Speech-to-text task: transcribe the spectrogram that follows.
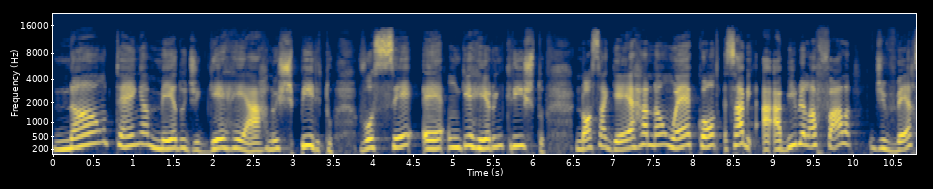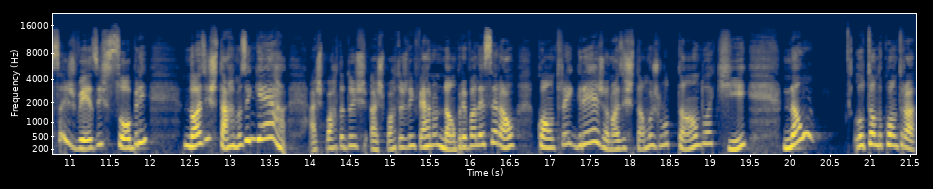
Não tenha medo de guerrear no espírito. Você é um guerreiro em Cristo. Nossa guerra não é contra. Sabe, a, Bíblia ela fala diversas vezes sobre nós estarmos em guerra. As portas, dos, as portas do inferno não prevalecerão contra a igreja. Nós estamos lutando aqui, não lutando contra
